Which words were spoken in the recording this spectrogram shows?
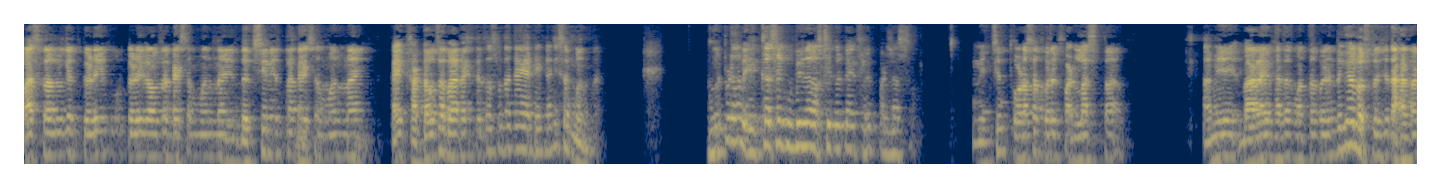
पाच तालुक्यात कडे कडेगावचा काही संबंध नाही. दक्षिणेतला काही संबंध नाही. काही खाटावचा भाग आहे त्याचा सुद्धा काही या ठिकाणी संबंध नाही. एकच एक उमेदवार असते तर काय फरक पडला असतो? निश्चित थोडासा फरक पडला असता. आम्ही बारा एक हजार मतापर्यंत गेलो असतो जे दहा हजार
